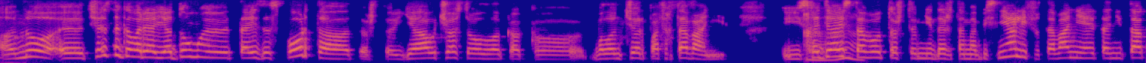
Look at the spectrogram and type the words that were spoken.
А, Но, э, честно говоря, я думаю, это из-за спорта, то, что я участвовала как э, волонтер по фехтованию. И исходя из А. того, то, что мне даже там объясняли, фехтование это не так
